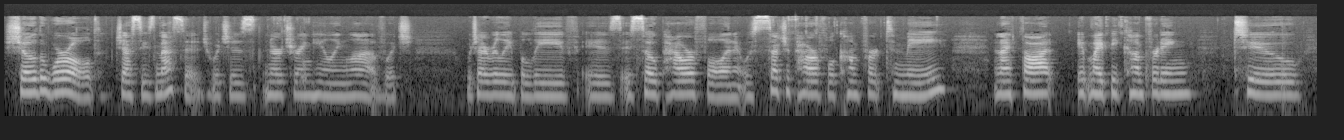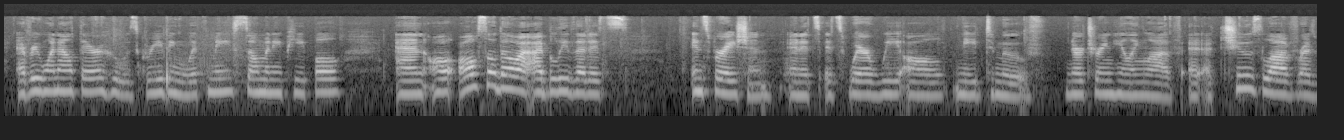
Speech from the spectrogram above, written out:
show the world Jesse's message, which is nurturing, healing love, which which I really believe is is so powerful, and it was such a powerful comfort to me, and I thought it might be comforting to everyone out there who was grieving with me, so many people, and also though I believe that it's inspiration and it's it's where we all need to move. Nurturing healing love. A, a choose love res-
